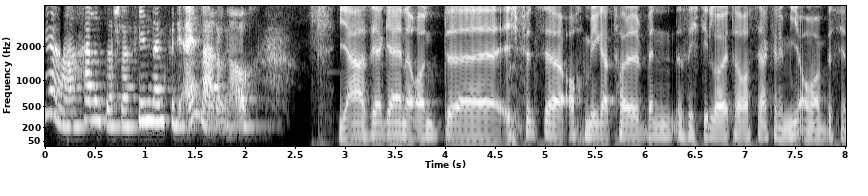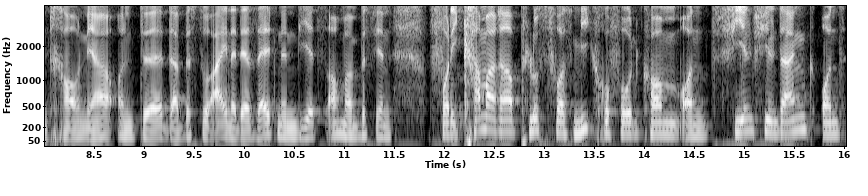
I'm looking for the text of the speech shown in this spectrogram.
Ja, hallo Sascha, vielen Dank für die Einladung auch. Ja, sehr gerne. Und äh, ich finde es ja auch mega toll, wenn sich die Leute aus der Akademie auch mal ein bisschen trauen, ja. Und äh, da bist du eine der seltenen, die jetzt auch mal ein bisschen vor die Kamera plus vors Mikrofon kommen. Und vielen, vielen Dank. Und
